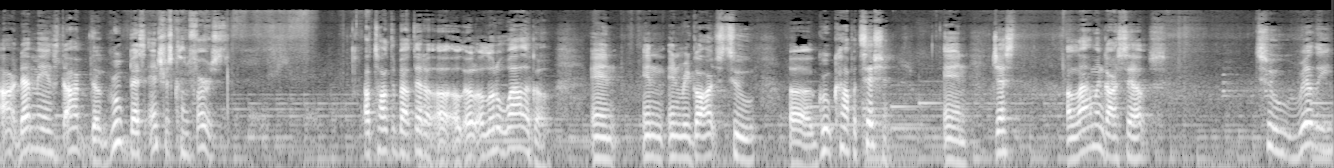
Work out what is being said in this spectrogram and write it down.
Our, that means the group best interest comes first. I talked about that a, a, a, a little while ago, and in in regards to uh, group competition and just allowing ourselves to really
